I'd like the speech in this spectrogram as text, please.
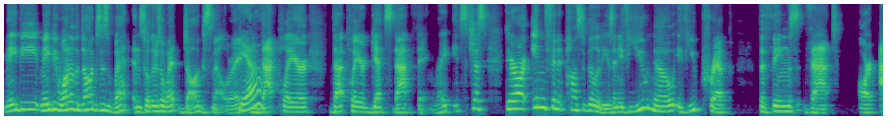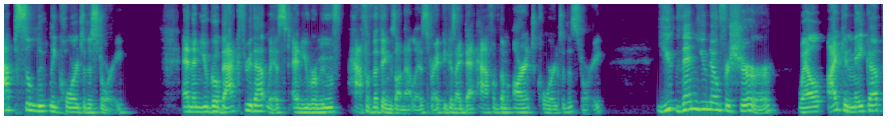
Maybe maybe one of the dogs is wet, and so there's a wet dog smell, right? Yeah. And that player that player gets that thing, right? It's just there are infinite possibilities, and if you know, if you prep the things that are absolutely core to the story, and then you go back through that list and you remove half of the things on that list right because i bet half of them aren't core to the story you then you know for sure well i can make up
